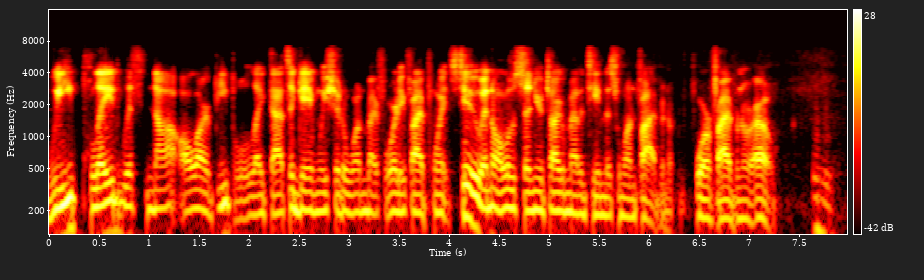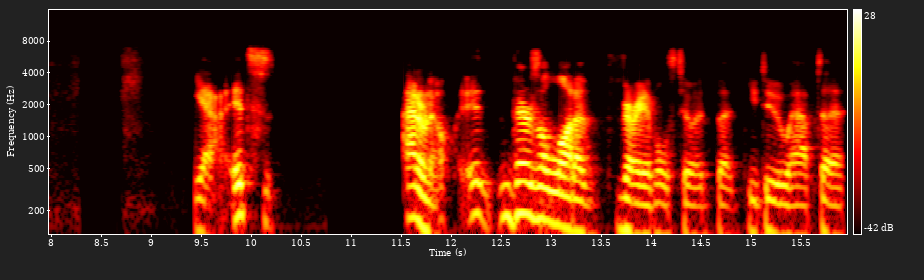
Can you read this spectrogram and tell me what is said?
we played with not all our people like that's a game we should have won by 45 points too and all of a sudden you're talking about a team that's won five and four or five in a row mm-hmm. yeah it's i don't know it, there's a lot of variables to it but you do have to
